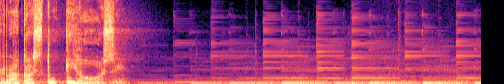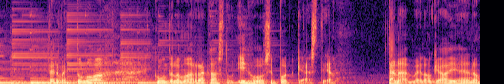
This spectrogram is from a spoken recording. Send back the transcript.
Rakastu ihoosi. Tervetuloa kuuntelemaan Rakastu ihoosi podcastia. Tänään meillä onkin aiheena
